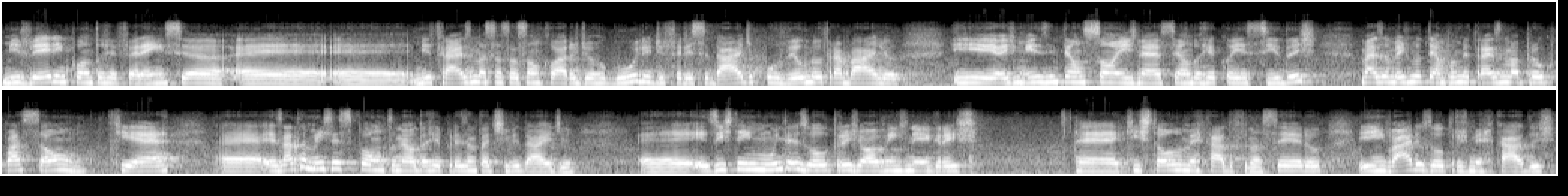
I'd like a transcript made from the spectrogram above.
me ver enquanto referência é, é, me traz uma sensação, claro, de orgulho, de felicidade por ver o meu trabalho e as minhas intenções né, sendo reconhecidas, mas ao mesmo tempo me traz uma preocupação que é, é exatamente esse ponto né, o da representatividade. É, existem muitas outras jovens negras é, que estão no mercado financeiro e em vários outros mercados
